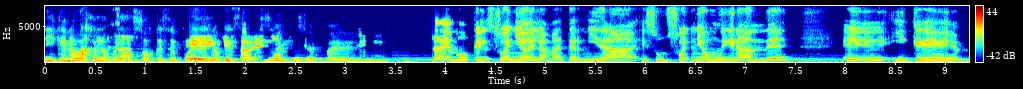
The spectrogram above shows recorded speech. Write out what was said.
Y que no bajen los brazos, que se puede, lo que, sabemos, se puede. Sabemos que el sueño de la maternidad es un sueño muy grande eh, y, que,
